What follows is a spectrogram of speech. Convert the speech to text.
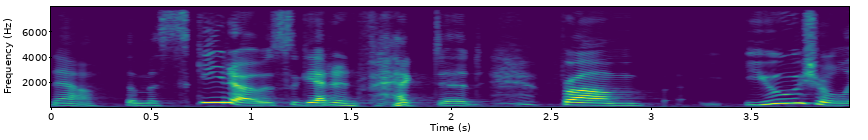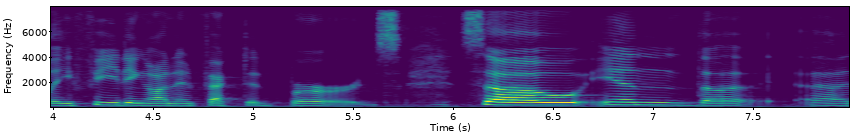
Now, the mosquitoes get infected from usually feeding on infected birds. So, in the uh,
